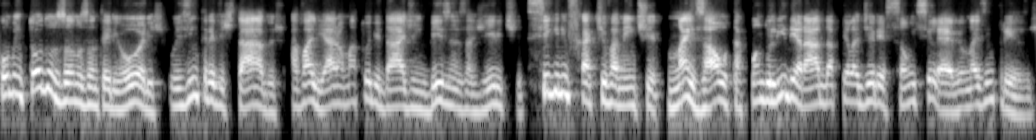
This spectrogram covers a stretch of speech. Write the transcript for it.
Como em todos os anos anteriores, os entrevistados avaliaram a maturidade em Business Agility significativamente mais alta quando liderada pela direção e C-Level nas empresas.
